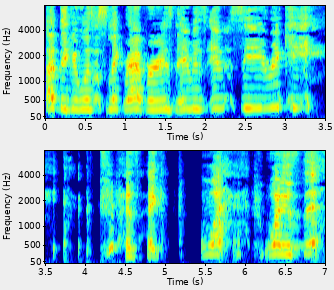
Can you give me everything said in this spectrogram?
I think it was a slick rapper. His name is MC Ricky. it's like, what? What is this?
